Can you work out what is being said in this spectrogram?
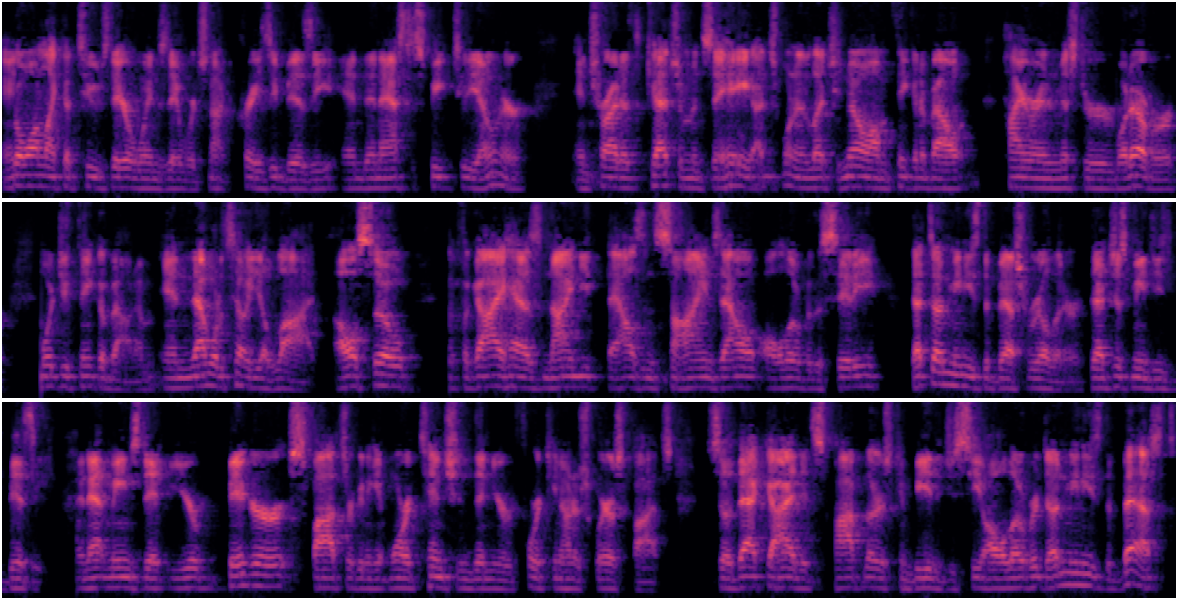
and go on like a Tuesday or Wednesday where it's not crazy busy and then ask to speak to the owner and try to catch them and say, Hey, I just want to let you know I'm thinking about hiring Mr. Whatever. What'd you think about him? And that will tell you a lot. Also, if a guy has 90,000 signs out all over the city, that doesn't mean he's the best realtor. That just means he's busy. And that means that your bigger spots are going to get more attention than your 1400 square spots. So that guy that's popular as can be that you see all over doesn't mean he's the best.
